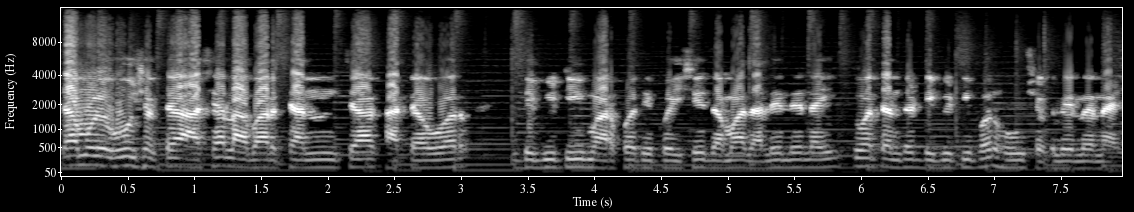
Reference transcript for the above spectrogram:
त्यामुळे होऊ शकते अशा लाभार्थ्यांच्या खात्यावर डीबीटी मार्फत हे पैसे जमा झालेले नाही किंवा त्यांचं डीबीटी पण होऊ शकलेलं नाही.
